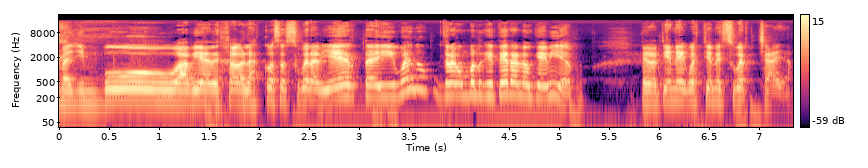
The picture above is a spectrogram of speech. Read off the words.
Majin Buu había dejado las cosas súper abiertas y bueno, Dragon Ball GT era lo que había. Pero tiene cuestiones súper chayas.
